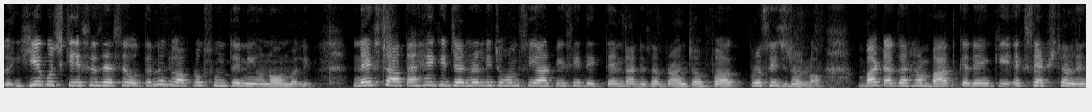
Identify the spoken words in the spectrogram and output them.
तो ये कुछ केसेस ऐसे होते हैं ना जो आप लोग सुनते नहीं हो नॉर्मली नेक्स्ट आता है कि जनरली जो हम सीआरपीसी देखते हैं that is a branch of procedural law but अगर हम बात करें कि एक्सेप्शनल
